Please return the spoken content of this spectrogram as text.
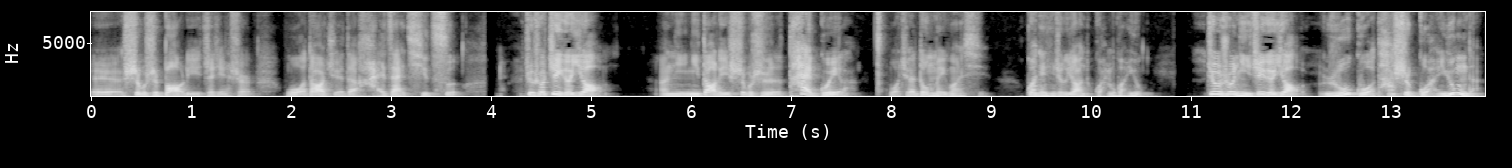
呃是不是暴力这件事儿，我倒觉得还在其次。就说这个药啊，你你到底是不是太贵了？我觉得都没关系，关键你这个药管不管用。就是说你这个药如果它是管用的，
